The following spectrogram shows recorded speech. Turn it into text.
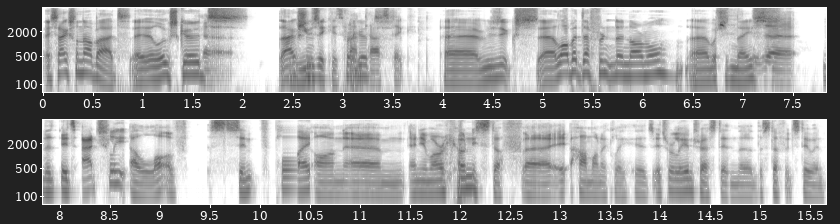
it's actually not bad. It, it looks good. Uh, the music is fantastic. good. Uh, music's a little bit different than normal, uh, which is nice. A- it's actually a lot of synth play on um, Ennio Morricone stuff uh, it, harmonically. It's it's really interesting the the stuff it's doing.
